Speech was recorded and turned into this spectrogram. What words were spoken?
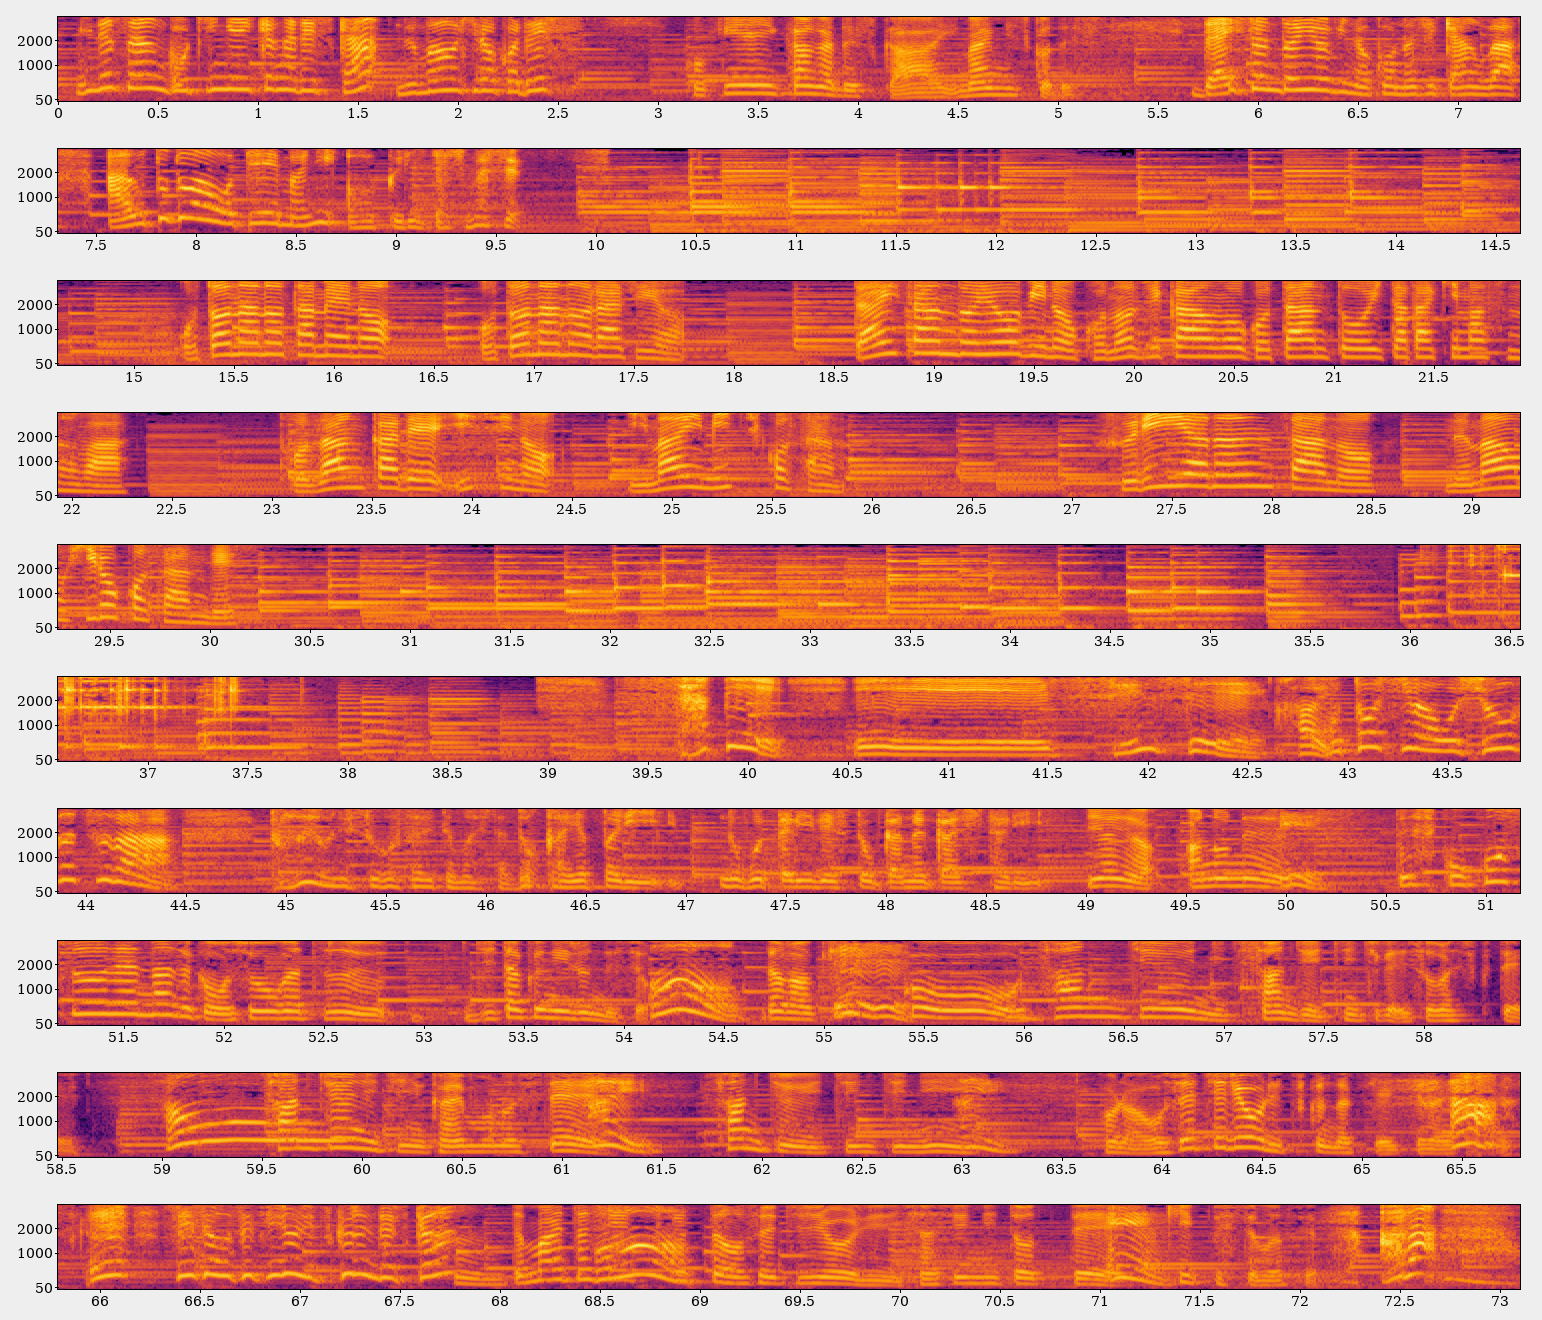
皆さんご機嫌いかがですか？沼尾ひろ子です。ご機嫌いかがですか？今井美智子です第3土曜日のこの時間はアウトドアをテーマにお送りいたします。大人のための大人のラジオ。第3土曜日のこの時間をご担当いただきますのは登山家で医師の今井美智子さん。フリーアナウンサーの沼尾ひろ子さんです。えー、先生、はい。今年はお正月はどのように過ごされてました？どっかやっぱり登ったりですとかなんかしたり。いやいやあのね、ええ。私ここ数年なぜかお正月自宅にいるんですよ。あだから結構30日31日が忙しくて。ああ。30日に買い物して、はい。31日に、はいほらおせち料理作んなきゃいけないじゃなあいですか。え先生おせち料理作るんですか、うん、で毎年作ったおせち料理写真に撮っええ。てキープしてますよ、あら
